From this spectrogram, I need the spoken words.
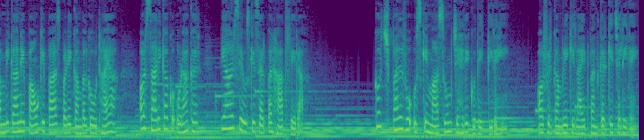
अंबिका ने पाओ के पास पड़े कंबल को उठाया और सारिका को उड़ाकर प्यार से उसके सर पर हाथ फेरा। कुछ पल वो उसके मासूम चेहरे को देखती रही और फिर कमरे की लाइट बंद करके चली गई।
